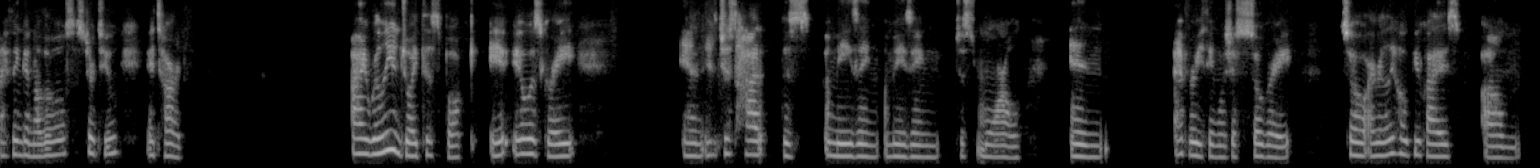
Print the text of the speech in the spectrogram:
I think another little sister too. It's hard. I really enjoyed this book. It it was great, and it just had this amazing, amazing just moral and everything was just so great. So I really hope you guys um,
